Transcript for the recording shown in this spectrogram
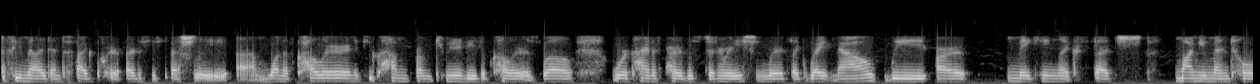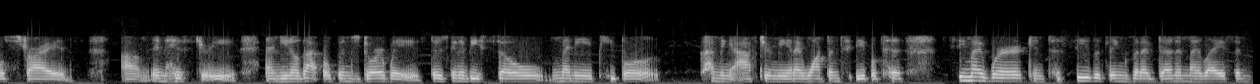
a female identified queer artist, especially um, one of color, and if you come from communities of color as well, we're kind of part of this generation where it's like right now we are making like such monumental strides um, in history. And, you know, that opens doorways. There's going to be so many people coming after me, and I want them to be able to see my work and to see the things that I've done in my life and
